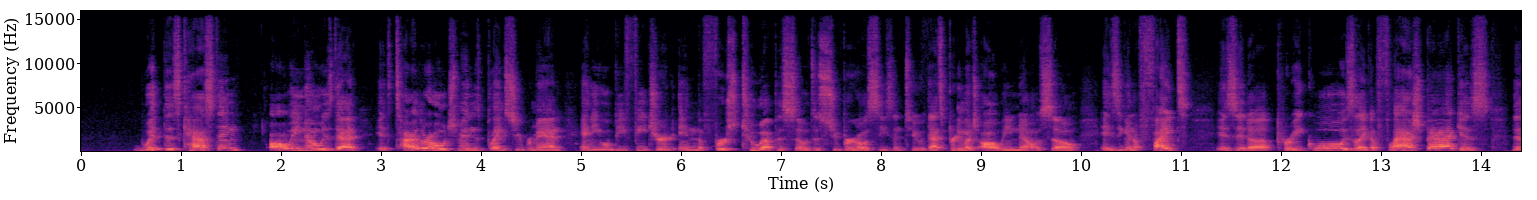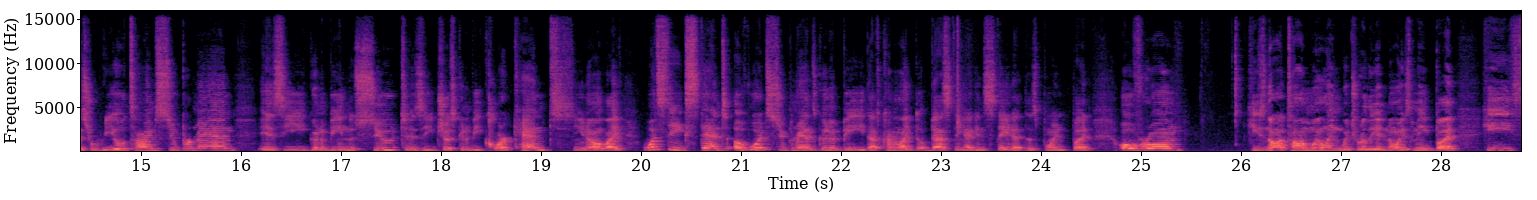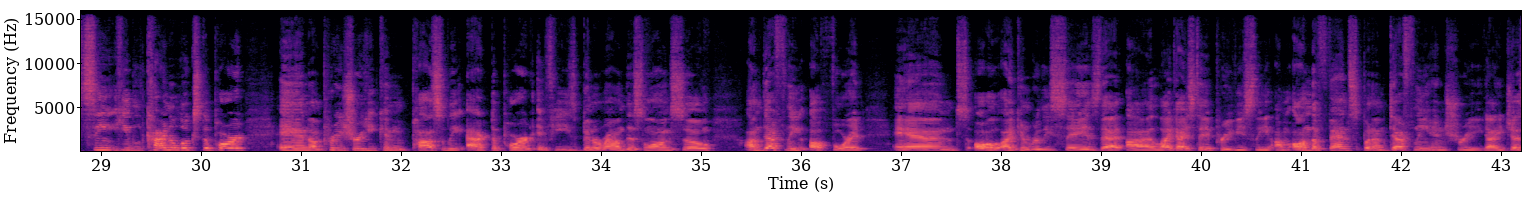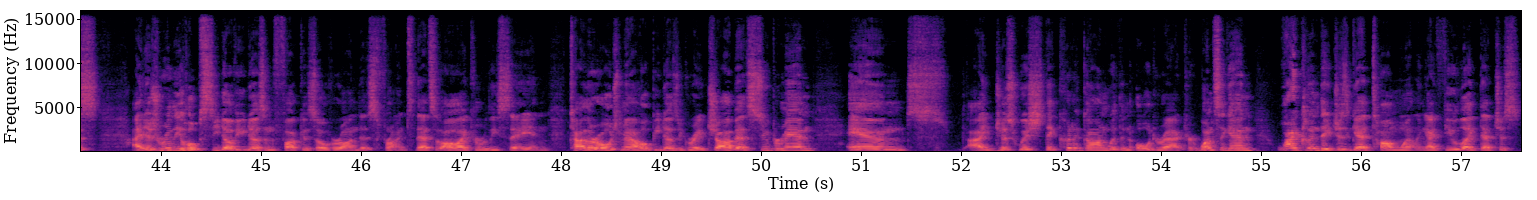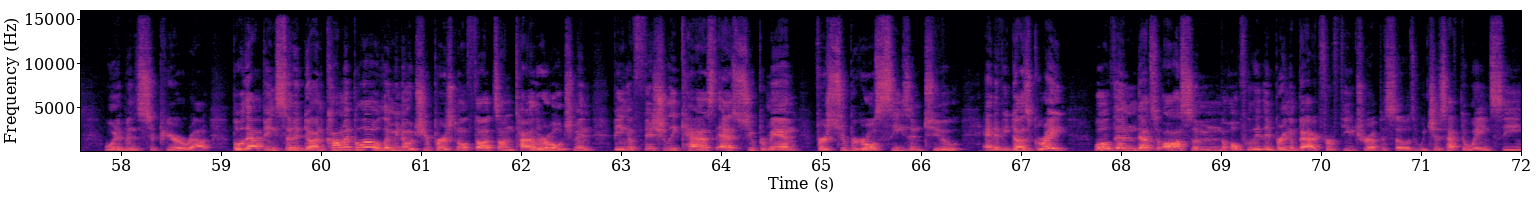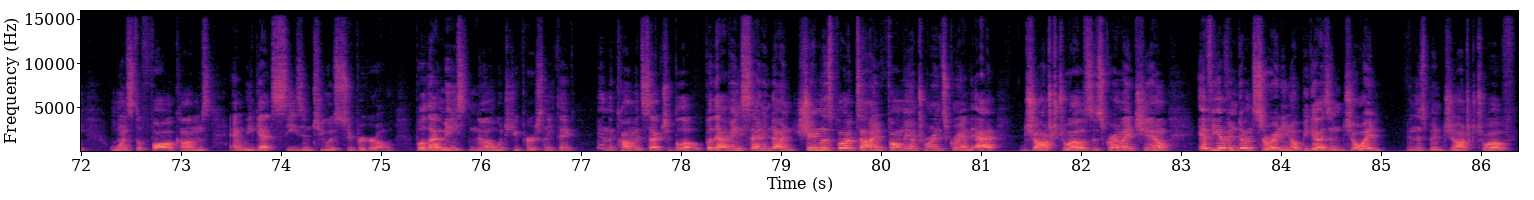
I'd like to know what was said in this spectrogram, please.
with this casting. All we know is that it's Tyler Hoechman playing Superman, and he will be featured in the first two episodes of Supergirl season two. That's pretty much all we know. So, is he gonna fight? Is it a prequel? Is it like a flashback? Is this real time Superman? Is he going to be in the suit? Is he just going to be Clark Kent? You know, like, what's the extent of what Superman's going to be? That's kind of like the best thing I can state at this point. But overall, He's not Tom Welling, which really annoys me, but he see he kind of looks the part, and I'm pretty sure he can possibly act the part if he's been around this long. So I'm definitely up for it. And all I can really say is that, uh, like I stated previously, I'm on the fence, but I'm definitely intrigued. I just. I just really hope CW doesn't fuck us over on this front. That's all I can really say. And Tyler Hoechman, I hope he does a great job as Superman. And I just wish they could have gone with an older actor. Once again, why couldn't they just get Tom Welling? I feel like that just would have been a superior route. But with that being said and done, comment below. Let me know what your personal thoughts on Tyler Hoechman being officially cast as Superman for Supergirl Season 2. And if he does great, well then that's awesome. Hopefully they bring him back for future episodes. We just have to wait and see once the fall comes and we get Season 2 of Supergirl. But let me know what you personally think in the comment section below. But that being said and done, shameless plug time. Follow me on Twitter and Instagram at Josh12. Subscribe to my channel if you haven't done so already. I hope you guys enjoyed. And this has been Josh12.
